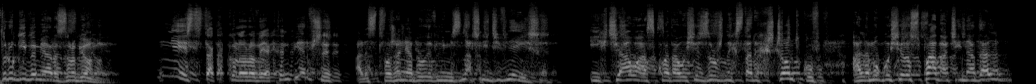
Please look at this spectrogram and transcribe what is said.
Drugi wymiar zrobiony. Nie jest tak kolorowy jak ten pierwszy, ale stworzenia były w nim znacznie dziwniejsze. Ich ciała składały się z różnych starych szczątków, ale mogły się rozpadać i nadal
